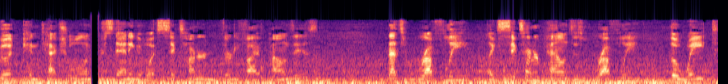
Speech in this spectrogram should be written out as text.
good contextual understanding, of what 635 pounds is, that's roughly like 600 pounds is roughly the weight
